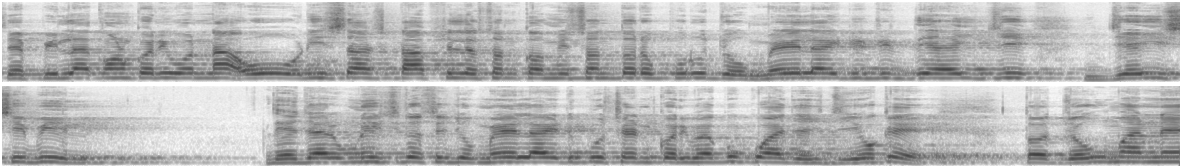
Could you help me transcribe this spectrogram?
সে পিলা কোণ করব না ও ওড়িশা স্টাফ সিলেকশন কমিশন তরফর যে মেল আইডিটি দিয়া হয়েছি জেই সিভিল দুই হাজার উনিশর সে যে মেল আইডিকে সেন্ড করা কুযাই ওকে तो जो मैंने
